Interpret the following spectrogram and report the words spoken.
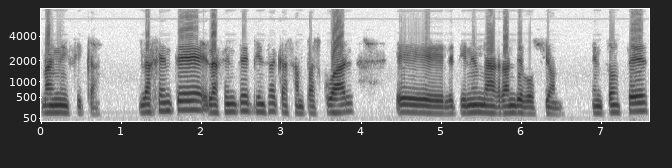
magnífica. La gente, la gente piensa que a San Pascual eh, le tiene una gran devoción. Entonces,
